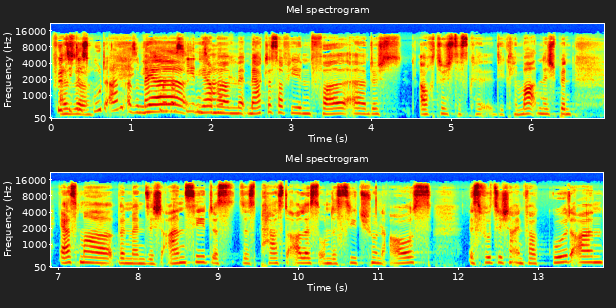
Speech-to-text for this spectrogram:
Fühlt sich Also- das gut an? Also merkt ja, man das jeden ja, Tag? man me- merkt es auf jeden Fall äh, durch auch durch das, die Klimaten. Ich bin erstmal, wenn man sich anzieht, das, das passt alles und es sieht schön aus. Es fühlt sich einfach gut an.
